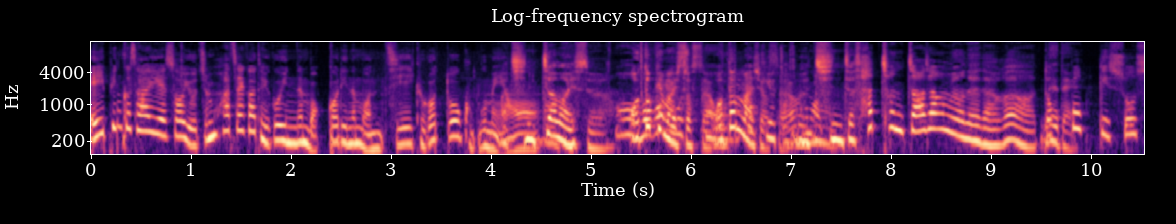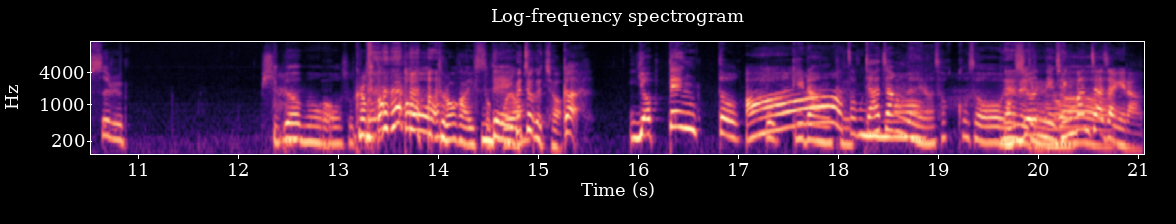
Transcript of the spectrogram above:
에이핑크 사이에서 요즘 화제가 되고 있는 먹거리는 뭔지 그것도 궁금해요. 아, 진짜 맛있어요. 어 떻게 맛있었어요? 어떤 맛이었어요? 짜장면. 진짜 사천 짜장면에다가 네네. 떡볶이 소스를 비벼 먹어서 그럼 떡도 들어가 있었고요. 네. 그쵸, 그쵸. 그러니까 엽땡 떡볶이랑 아, 그 짜장면. 짜장면이랑 섞어서 네네. 우지 언니가 쟁반 짜장이랑.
